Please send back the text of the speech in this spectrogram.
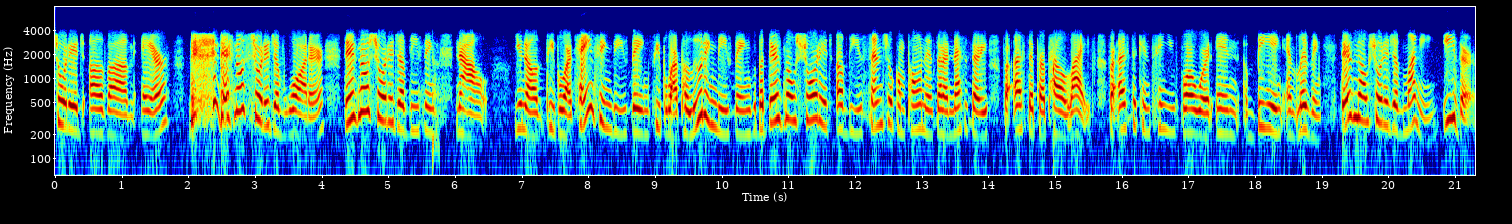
shortage of um air. there's no shortage of water. There's no shortage of these things. Now, you know, people are tainting these things, people are polluting these things, but there's no shortage of the essential components that are necessary for us to propel life, for us to continue forward in being and living. There's no shortage of money either.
